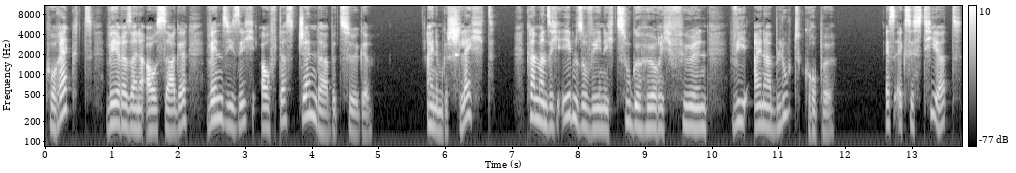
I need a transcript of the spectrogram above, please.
Korrekt wäre seine Aussage, wenn sie sich auf das Gender bezöge. Einem Geschlecht kann man sich ebenso wenig zugehörig fühlen wie einer Blutgruppe. Es existiert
